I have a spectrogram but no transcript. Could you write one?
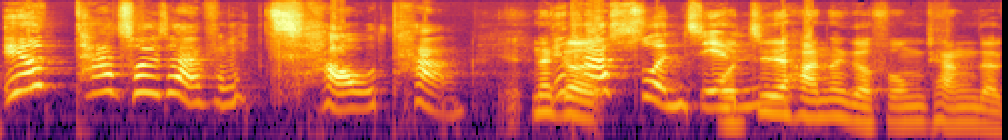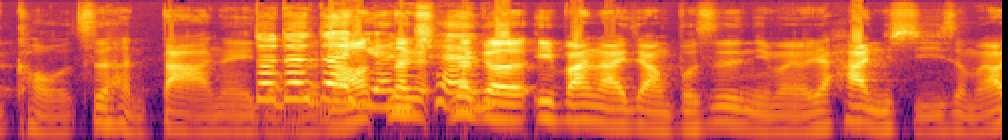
因为它吹出来风超烫，那个因瞬间我记得它那个风枪的口是很大那一种，对对对然后那圈。那个一般来讲不是你们有些汗洗什么要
